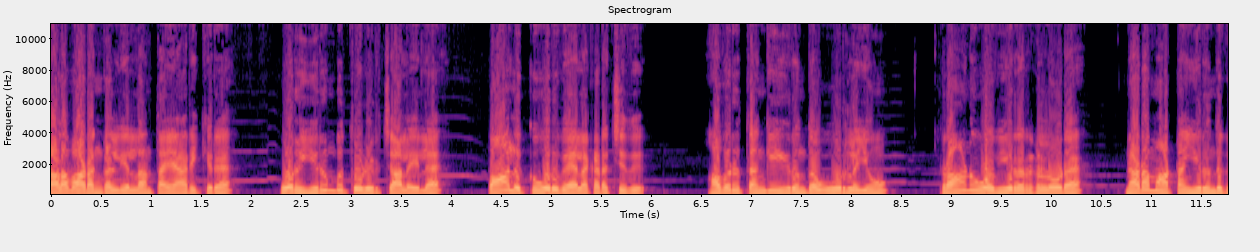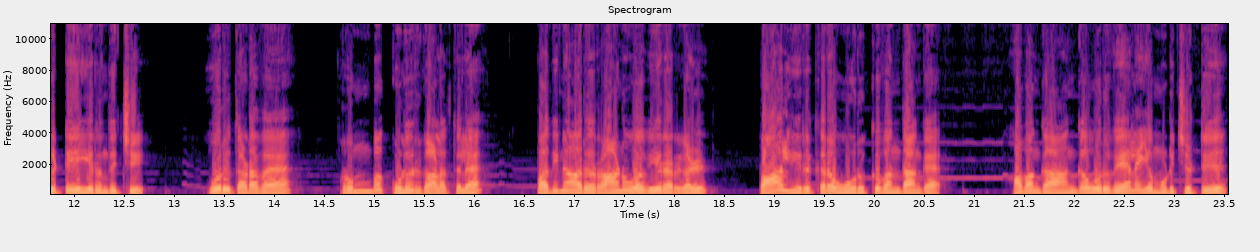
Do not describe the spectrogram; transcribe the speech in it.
தளவாடங்கள் எல்லாம் தயாரிக்கிற ஒரு இரும்பு தொழிற்சாலையில பாலுக்கு ஒரு வேலை கிடைச்சிது. அவரு தங்கி இருந்த ஊர்லயும் ராணுவ வீரர்களோட நடமாட்டம் இருந்துகிட்டே இருந்துச்சு. ஒரு தடவை ரொம்ப குளிர்காலத்துல பதினாறு ராணுவ வீரர்கள் பால் இருக்கிற ஊருக்கு வந்தாங்க. அவங்க அங்க ஒரு வேலையை முடிச்சிட்டு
